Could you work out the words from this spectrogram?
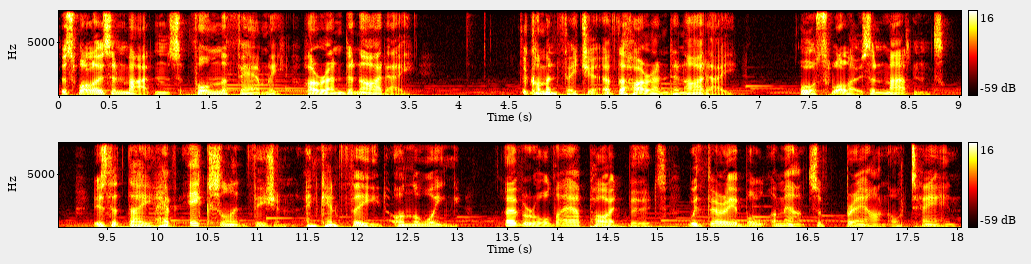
the swallows and martins form the family Hirundinidae. The common feature of the Hirundinidae, or swallows and martins, is that they have excellent vision and can feed on the wing. Overall, they are pied birds with variable amounts of brown or tan.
